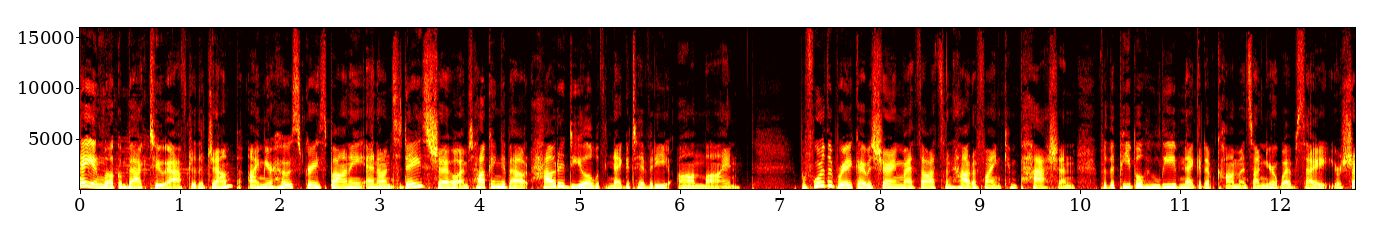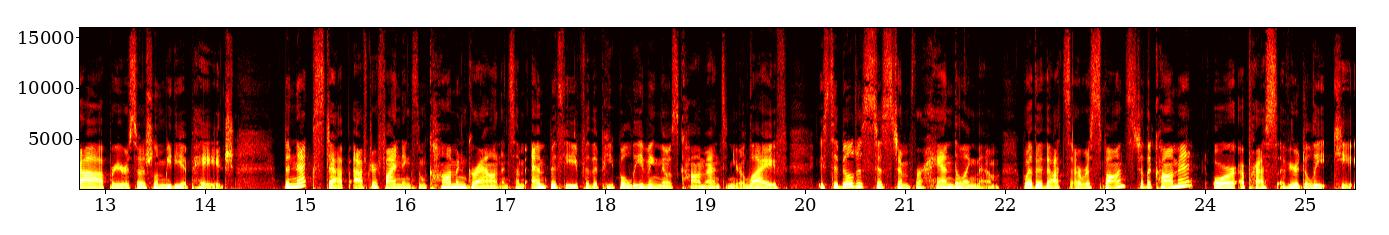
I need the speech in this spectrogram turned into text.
Hey, and welcome back to After the Jump. I'm your host, Grace Bonney, and on today's show, I'm talking about how to deal with negativity online. Before the break, I was sharing my thoughts on how to find compassion for the people who leave negative comments on your website, your shop, or your social media page. The next step after finding some common ground and some empathy for the people leaving those comments in your life is to build a system for handling them, whether that's a response to the comment or a press of your delete key.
